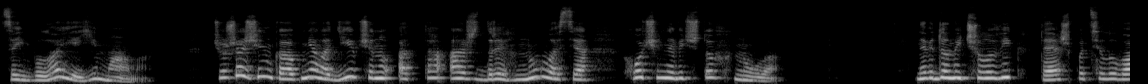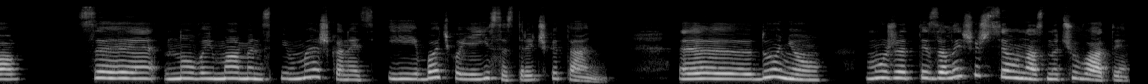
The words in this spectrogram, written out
Це й була її мама. Чужа жінка обняла дівчину, а та аж здригнулася, хоч і не відштовхнула. Невідомий чоловік теж поцілував. Це новий мамин співмешканець і батько її сестрички Тані. Е, Доню, може, ти залишишся у нас ночувати?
